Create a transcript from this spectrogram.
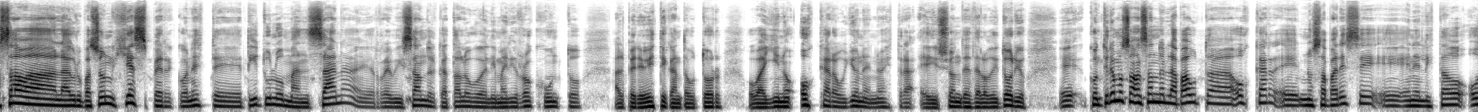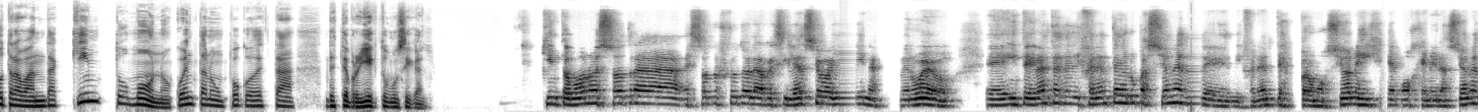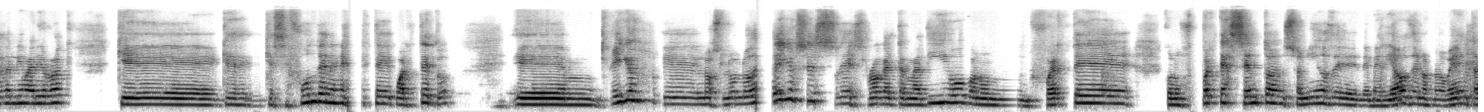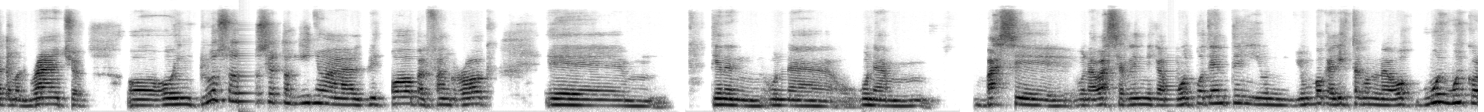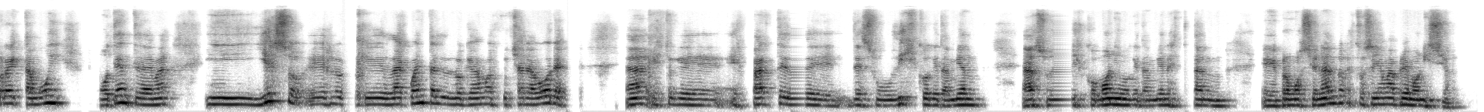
Pasaba la agrupación Hesper con este título Manzana, eh, revisando el catálogo de Limari Rock junto al periodista y cantautor ovallino Óscar Aullón en nuestra edición desde el auditorio. Eh, continuamos avanzando en la pauta, Óscar. Eh, nos aparece en el listado otra banda, Quinto Mono. Cuéntanos un poco de, esta, de este proyecto musical. Quinto Mono es, otra, es otro fruto de la resiliencia ballina, de nuevo. Eh, integrantes de diferentes agrupaciones, de diferentes promociones y, o generaciones del Limari Rock que, que, se funden en este cuarteto. Eh, ellos, eh, los, lo, de ellos es, es, rock alternativo con un, fuerte, con un fuerte acento en sonidos de, de mediados de los 90, como el grunge, o, o incluso ciertos guiños al Britpop, al funk rock. Eh, tienen una, una, base, una base rítmica muy potente y un, vocalista con una voz muy, muy correcta, muy potente además. Y, y eso es lo que da cuenta de lo que vamos a escuchar ahora. ¿ah? Esto que es parte de, de su disco que también, ¿ah? su disco homónimo que también están eh, promocionando. Esto se llama Premonición.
